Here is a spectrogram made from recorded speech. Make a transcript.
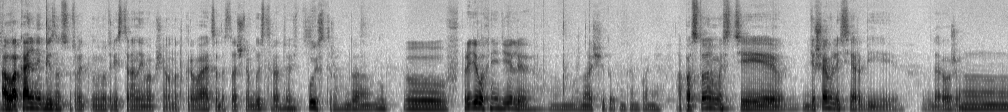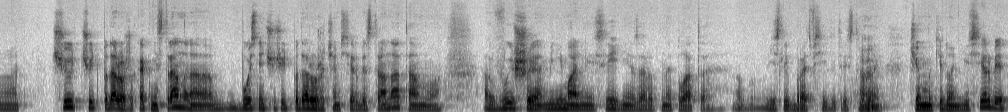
А локальный бизнес внутри страны вообще он открывается достаточно быстро? То есть... Быстро, да. Ну, э, в пределах недели можно рассчитывать на компанию. А по стоимости дешевле Сербии, дороже? А, чуть-чуть подороже. Как ни странно, Босния чуть-чуть подороже, чем Сербия страна. Там выше минимальная и средняя заработная плата, если брать все эти три страны, угу. чем Македония и Сербия.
